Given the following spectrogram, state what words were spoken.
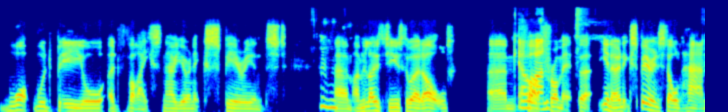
what would be your advice now you're an experienced mm-hmm. um, i'm loath to use the word old um, far on. from it but you know an experienced old hand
